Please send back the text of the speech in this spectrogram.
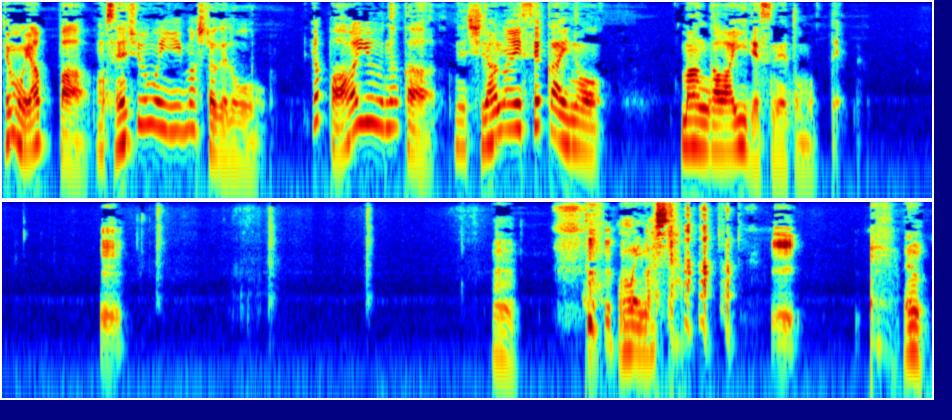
でもやっぱ、もう先週も言いましたけど、やっぱああいうなんか、ね、知らない世界の漫画はいいですねと思って。うん。うん。と思いました。うん。うん。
